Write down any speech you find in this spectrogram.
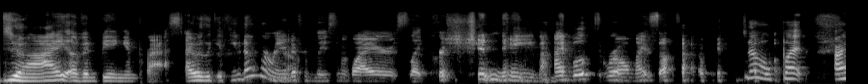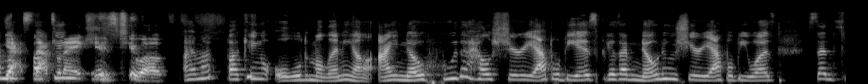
die of it being impressed. I was like, if you know Miranda No. from Lizzie McGuire's like Christian name, I will throw myself out of it. No, but I'm yes, a that's what I accused you of. I'm a fucking old millennial. I know who the hell Shiri Appleby is because I've known who Shiri Appleby was since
